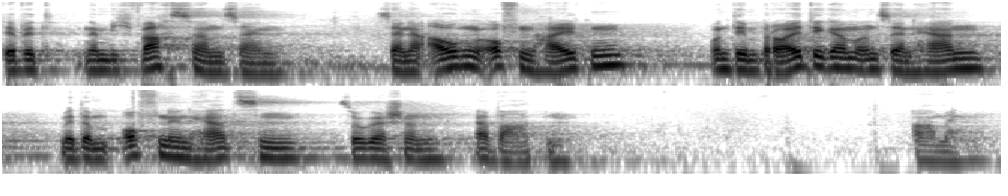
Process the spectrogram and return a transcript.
Der wird nämlich wachsam sein, seine Augen offen halten und dem Bräutigam und seinen Herrn mit einem offenen Herzen sogar schon erwarten. Amen.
